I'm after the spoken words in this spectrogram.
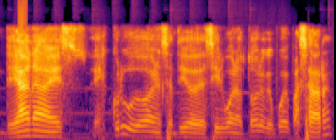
de Ana es, es crudo en el sentido de decir, bueno, todo lo que puede pasar,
